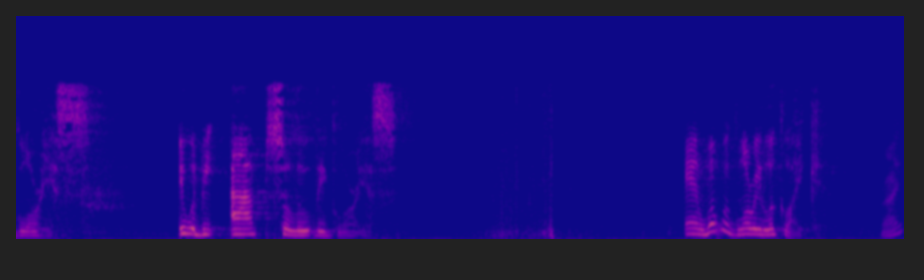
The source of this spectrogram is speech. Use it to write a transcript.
glorious. It would be absolutely glorious. And what would glory look like? Right?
